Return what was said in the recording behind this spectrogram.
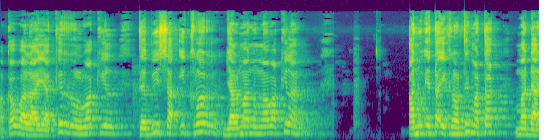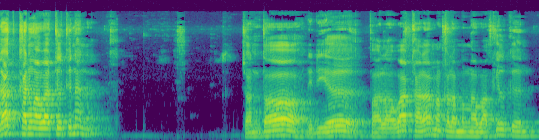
maka wala yakirrul wakil teu bisa ikrar jalma nu ngawakilan. Anu eta ikrar teh matak madarat kana ngawakilkeunana. Contoh di dia pala wakala maka lamun ngawakilkeun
